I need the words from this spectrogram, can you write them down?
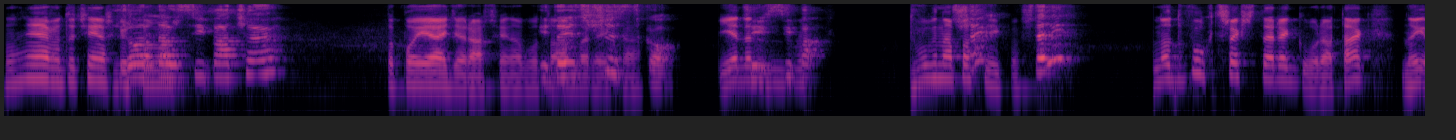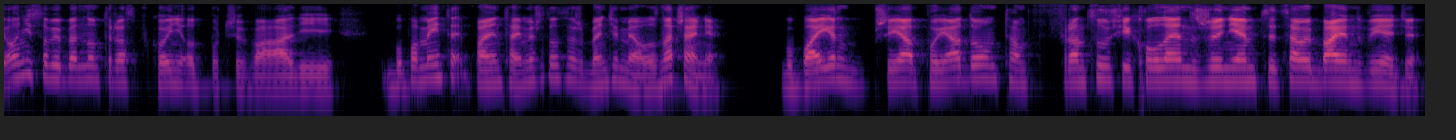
no nie wiem, to ciężko Jordan masz, Sivacze to pojedzie raczej, no bo i to to jest Ameryka. wszystko. Jeden, Czyli dwóch, Siva... dwóch napastników. Cztery? No dwóch, trzech, czterech góra, tak? No i oni sobie będą teraz spokojnie odpoczywali, bo pamiętaj, pamiętajmy, że to też będzie miało znaczenie. Bo Bayern przyja- pojadą, tam Francuzi, Holendrzy, Niemcy, cały Bayern wyjedzie.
